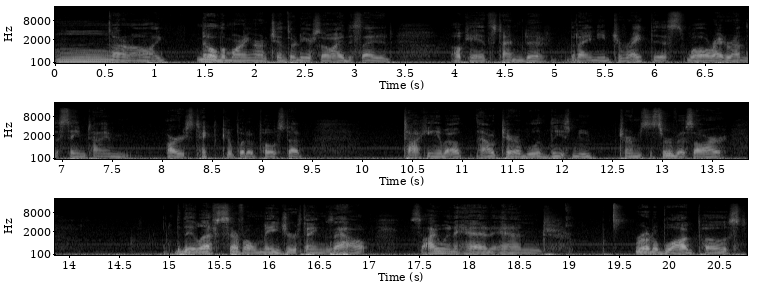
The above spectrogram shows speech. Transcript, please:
mm, I don't know, like middle of the morning, around 10:30 or so. I decided, okay, it's time to that I need to write this. Well, right around the same time, Ars Technica put a post up talking about how terrible these new terms of service are, but they left several major things out. So I went ahead and wrote a blog post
